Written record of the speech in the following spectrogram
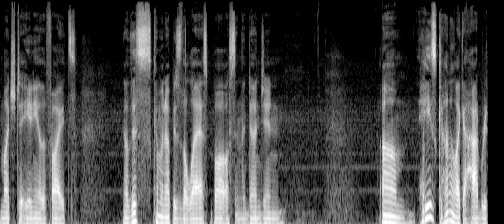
much to any of the fights. Now this coming up is the last boss in the dungeon. Um, he's kind of like a hybrid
